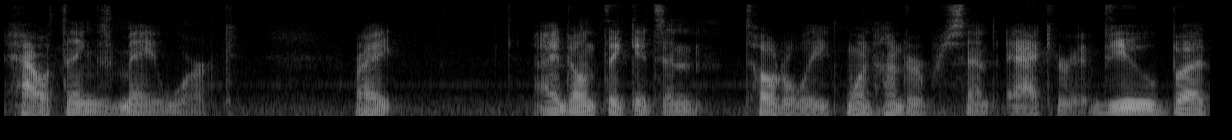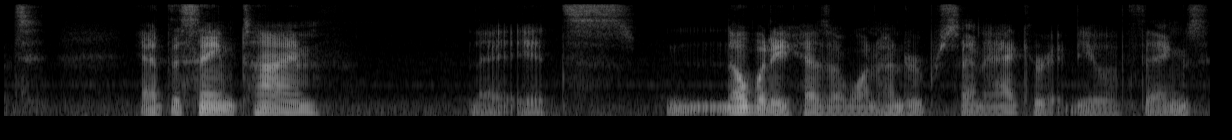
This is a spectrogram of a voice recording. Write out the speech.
how things may work right i don't think it's a totally 100% accurate view but at the same time it's nobody has a 100% accurate view of things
